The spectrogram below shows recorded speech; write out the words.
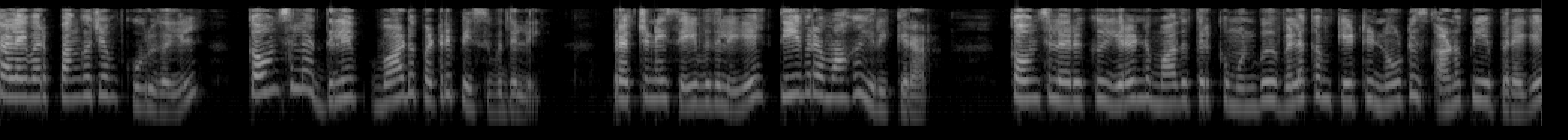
தலைவர் பங்கஜம் கூறுகையில் கவுன்சிலர் திலீப் வார்டு பற்றி பேசுவதில்லை. பிரச்சனை செய்வதிலேயே தீவிரமாக இருக்கிறார். கவுன்சிலருக்கு இரண்டு மாதத்திற்கு முன்பு விளக்கம் கேட்டு நோட்டீஸ் அனுப்பிய பிறகு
